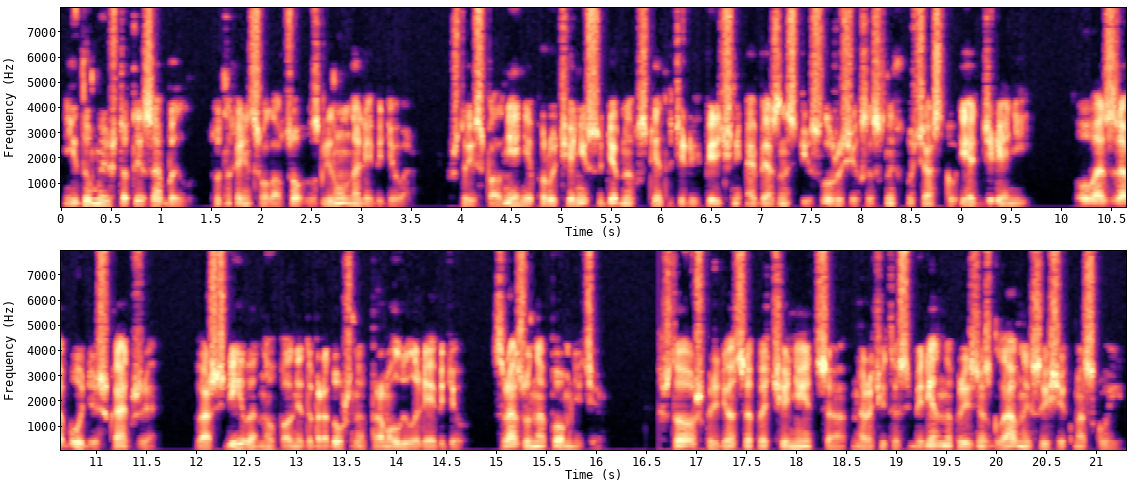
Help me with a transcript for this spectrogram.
Не думаю, что ты забыл». Тут, наконец, Воловцов взглянул на Лебедева что исполнение поручений судебных следователей в перечне обязанностей служащих сыскных участков и отделений у вас забудешь, как же? Ворчливо, но вполне добродушно промолвил Лебедев. Сразу напомните. Что ж, придется подчиниться, нарочито смиренно произнес главный сыщик Москвы.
